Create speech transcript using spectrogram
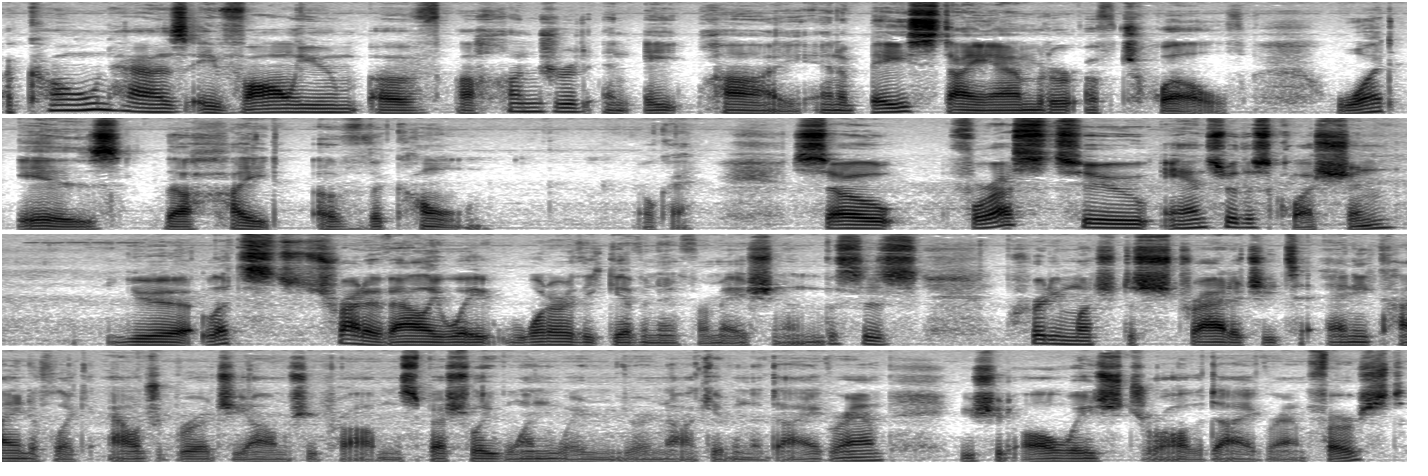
A cone has a volume of 108 pi and a base diameter of 12. What is the height of the cone? Okay, so for us to answer this question, you, let's try to evaluate what are the given information. And this is pretty much the strategy to any kind of like algebra geometry problem, especially one when you're not given a diagram. You should always draw the diagram first.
